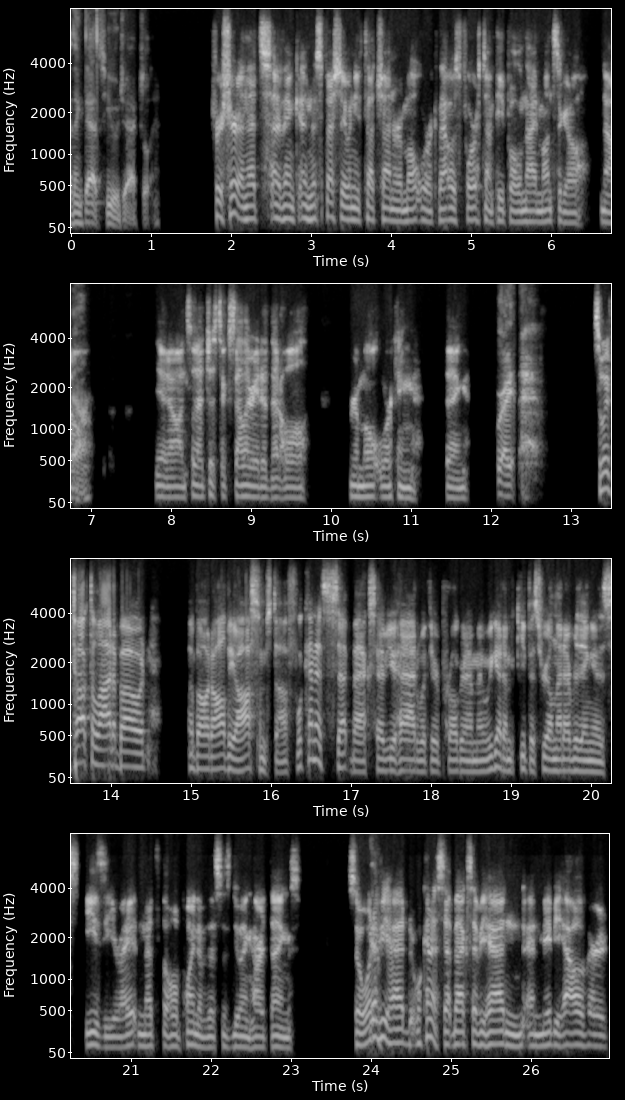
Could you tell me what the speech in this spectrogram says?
I think that's huge, actually. For sure. And that's, I think, and especially when you touch on remote work, that was forced on people nine months ago now. Yeah. You know, and so that just accelerated that whole remote working thing. Right. So we've talked a lot about about all the awesome stuff. What kind of setbacks have you had with your program? And we got to keep this real. Not everything is easy, right? And that's the whole point of this is doing hard things. So what yeah. have you had? What kind of setbacks have you had? And, and maybe however,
